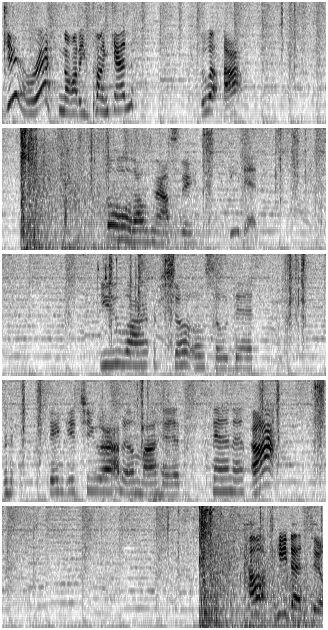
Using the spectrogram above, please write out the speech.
Get wrecked, naughty pumpkin. Ooh, ah. Oh, that was nasty. He dead. You are so, so dead. Can't get you out of my head. Na, na. Ah! Oh, he dead too.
